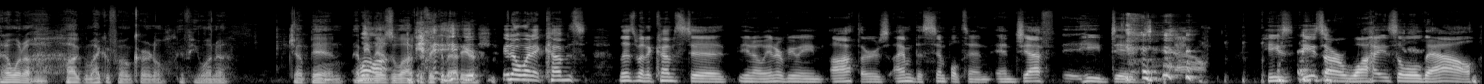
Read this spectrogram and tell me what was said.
I don't want to hog the microphone, Colonel. If you want to jump in, I well, mean, there's a lot to think about here. You know, when it comes, Liz, when it comes to you know interviewing authors, I'm the simpleton, and Jeff he digs down. He's he's our wise old owl.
